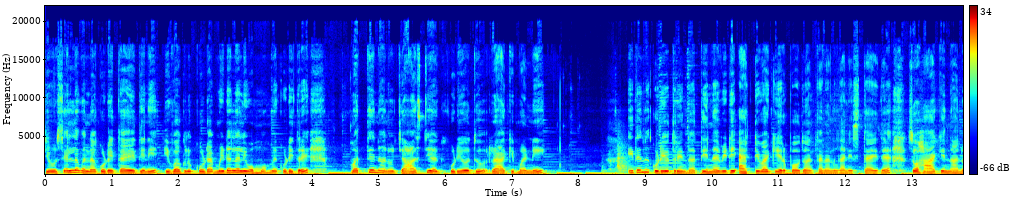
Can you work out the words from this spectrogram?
ಜ್ಯೂಸ್ ಎಲ್ಲವನ್ನು ಕುಡಿತಾ ಇದ್ದೀನಿ. ಇವಾಗಲೂ ಕೂಡ ಮಿಡಲಲ್ಲಿ ಒಮ್ಮೊಮ್ಮೆ ಕುಡಿದರೆ ಮತ್ತೆ ನಾನು ಜಾಸ್ತಿಯಾಗಿ ಕುಡಿಯೋದು ರಾಗಿ ಮಣ್ಣಿ. ಇದನ್ನು ಕುಡಿಯೋದ್ರಿಂದ ದಿನವಿಡೀ ಆ್ಯಕ್ಟಿವ್ ಆಗಿ ಇರ್ಬೋದು ಅಂತ ನನಗೆ ಅನಿಸ್ತಾ ಇದೆ. ಸೊ ಹಾಗೆ ನಾನು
